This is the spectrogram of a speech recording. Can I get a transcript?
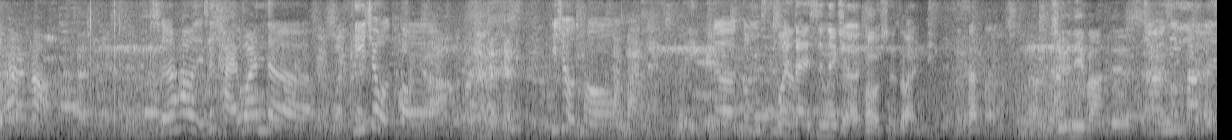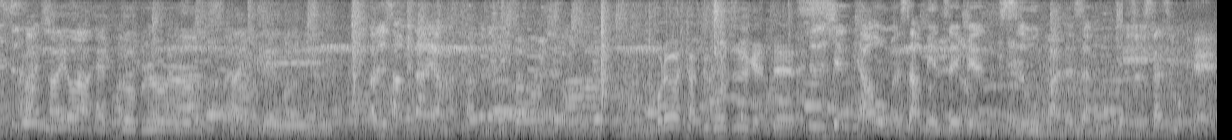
十二号，十二号也是台湾的啤酒头，啤酒头的公司。外带是那个哦是的灌顶是三百五十。12番です十二番です。台湾ヘッドブルーナー台它就上面那样啊，上面那边。北これは150元です就是先挑我们上面这边十五款的生啤。是三十五 K。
